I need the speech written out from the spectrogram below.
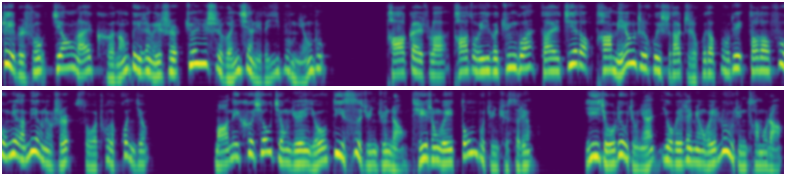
这本书将来可能被认为是军事文献里的一部名著。他概述了他作为一个军官，在接到他明知会使他指挥的部队遭到覆灭的命令时所处的困境。马内克肖将军由第四军军长提升为东部军区司令，一九六九年又被任命为陆军参谋长。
